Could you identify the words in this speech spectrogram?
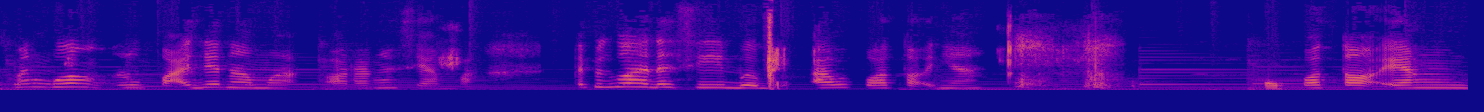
cuman gue lupa aja nama orangnya siapa tapi gue ada sih beberapa fotonya foto yang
